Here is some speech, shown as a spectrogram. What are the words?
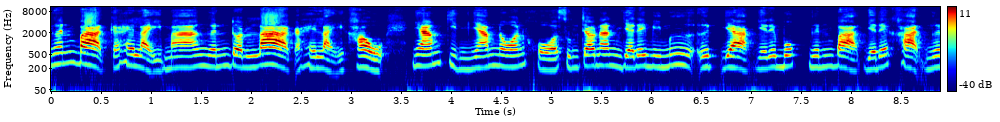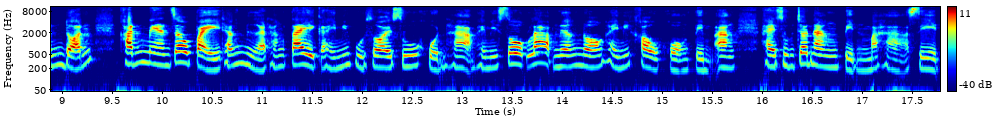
เงินบาทก็ให้ไหลมาเงินดอลลาร์ก็ใให้ไหลเข้าย้ำกินย้ำนอนขอสุมเจ้านั่นอย่าได้มีมืออึดอยากอย่าได้บกเงินบาทอย่าได้ขาดเงินดอน คันแมนเจ้าไปทั้งเหนือทั้งใต้ก็ให้มีผู้ซอยสู้ขนหาบให้มีโชคลาบเนื้องน้องให้มีเข่าของเต็มอัง ให้สุมเจ้านางเป็นมหาเศรษ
